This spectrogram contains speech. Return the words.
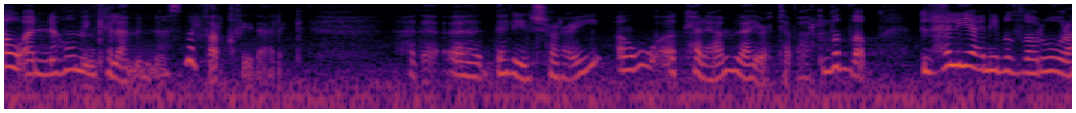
أو أنه من كلام الناس؟ ما الفرق في ذلك؟ هذا آه، دليل شرعي أو كلام لا يعتبر. بالضبط. هل يعني بالضرورة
